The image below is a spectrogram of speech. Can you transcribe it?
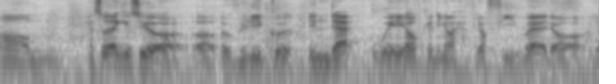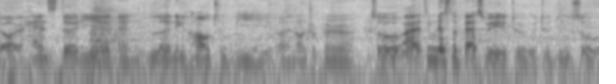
Um, and so that gives you a, a, a, really good in-depth way of getting your, your feet wet, your, your hands dirty and, and learning how to be an entrepreneur. So I think that's the best way to, to do so.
